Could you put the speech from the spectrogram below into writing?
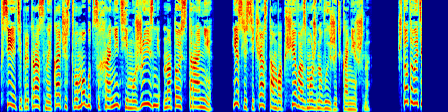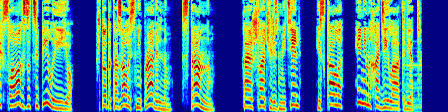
Все эти прекрасные качества могут сохранить ему жизнь на той стороне, если сейчас там вообще возможно выжить, конечно. Что-то в этих словах зацепило ее, что-то казалось неправильным, странным. Кая шла через метель, искала и не находила ответ.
